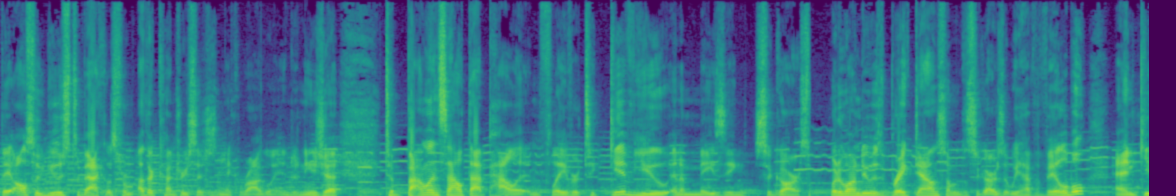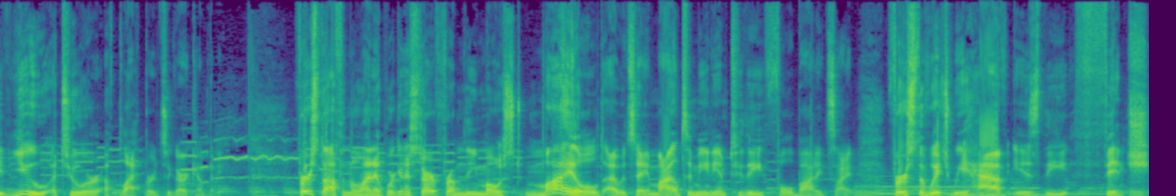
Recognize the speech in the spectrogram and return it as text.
They also use tobaccos from other countries such as Nicaragua, Indonesia, to balance out that palate and flavor to give you an amazing cigar. So what I want to do is break down some of the cigars that we have available and give you a tour of Blackbird Cigar Company. First off in the lineup, we're going to start from the most mild, I would say, mild to medium to the full-bodied side. First of which we have is the Finch.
